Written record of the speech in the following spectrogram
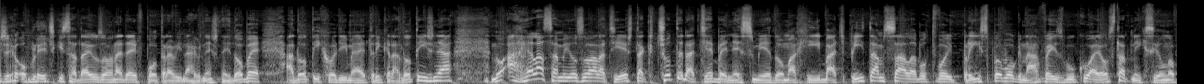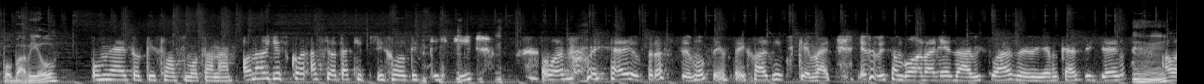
je, že obliečky sa dajú zohnať aj v potravinách v dnešnej dobe a do tých chodíme aj trikrát do týždňa. No a Hela sa mi ozvala tiež, tak čo teda tebe nesmie doma chýbať? Pýtam sa, lebo tvoj príspevok na Facebooku aj ostatných silno pobavil. U mňa je to kyslá smotana. Ono ide skôr asi o taký psychologický chtič, lebo ja ju proste musím v tej chladničke mať. Nie, že by som bola na nej závislá, že ju jem každý deň, mm-hmm. ale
